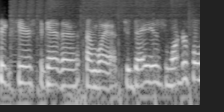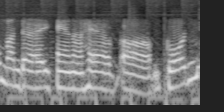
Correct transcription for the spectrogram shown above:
six years together from West. Today is Wonderful Monday, and I have um, Gordon.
